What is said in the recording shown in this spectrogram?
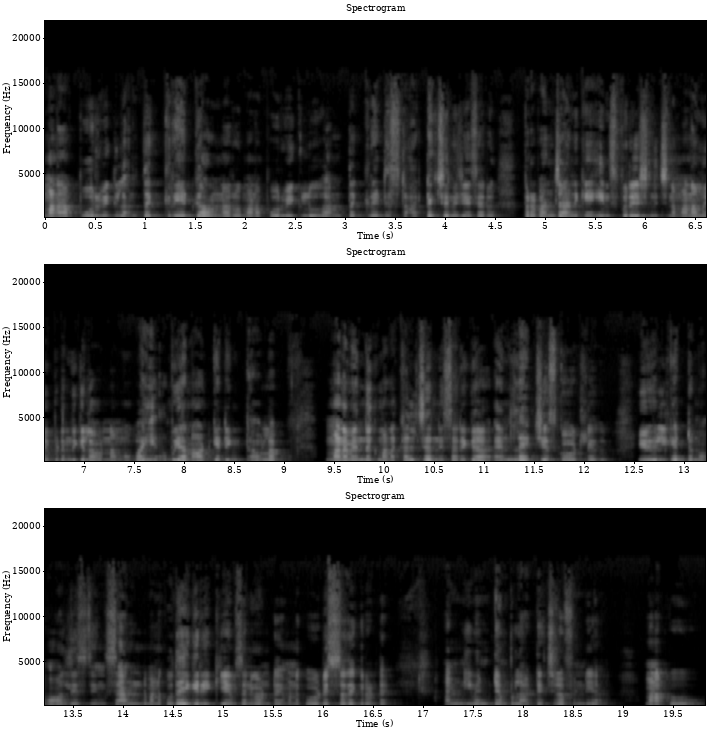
మన పూర్వీకులు అంత గ్రేట్గా ఉన్నారు. మన పూర్వీకులు అంత గ్రేటెస్ట్ ఆర్కిటెక్చర్ని చేశారు. ప్రపంచానికి ఇన్స్పిరేషన్ ఇచ్చిన మనం ఇప్పుడు ఎందుకు ఇలా ఉన్నాము? Why we're not getting develop మనం ఎందుకు మన కల్చర్ని సరిగా ఎన్లైట్ చేసుకోవట్లేదు? You will get to know all these things and మనకు ఉదయగిరి కేవ్స్ అని ఉంటాయి. మనకు ఒడిస్సా దగ్గర ఉంటాయి. And even temple architecture of India మనకు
